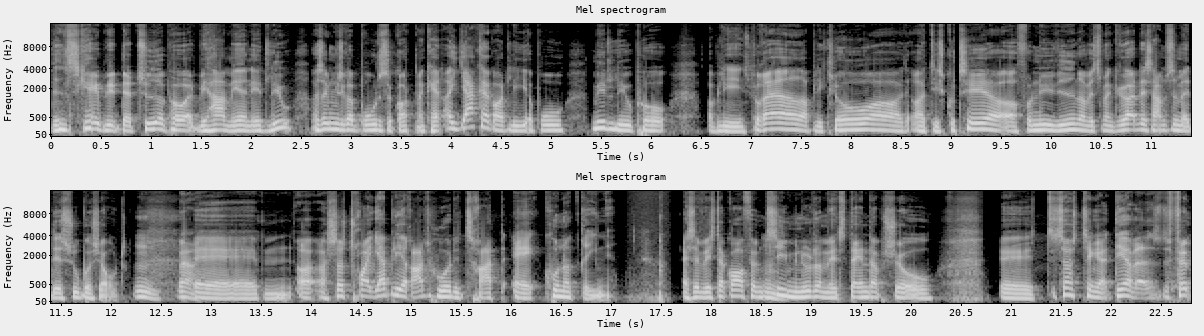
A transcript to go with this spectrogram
videnskabeligt, der tyder på, at vi har mere end et liv, og så kan man så godt bruge det så godt man kan. Og jeg kan godt lide at bruge mit liv på at blive inspireret, og blive klogere, og, og diskutere, og få ny viden, og hvis man kan gøre det samtidig med, at det er super sjovt. Mm, ja. øh, og, og så tror jeg, jeg bliver ret hurtigt træt af kun at grine. Altså, hvis der går 5-10 mm. minutter med et stand-up show, øh, så tænker jeg, det har været fem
